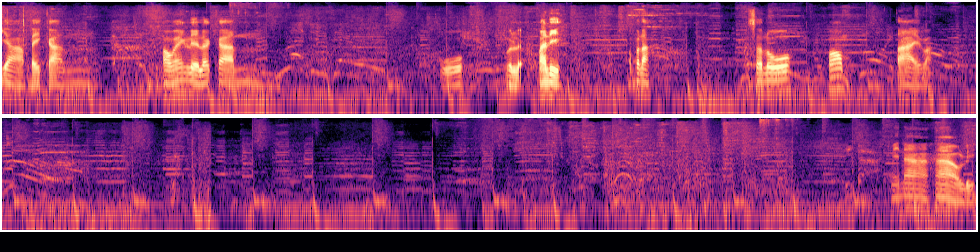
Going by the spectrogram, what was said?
อย่าไปกัน เอาแม่งเลยละกัน โอ้โหมดเลยมาดิ เอาปะล่ะสโลป้อม ตายวะ ไม่น่าห้าวเลย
